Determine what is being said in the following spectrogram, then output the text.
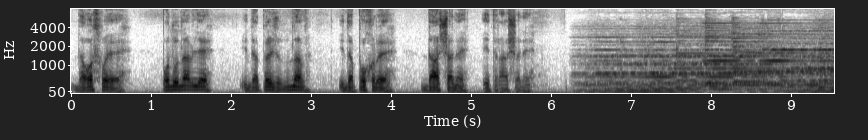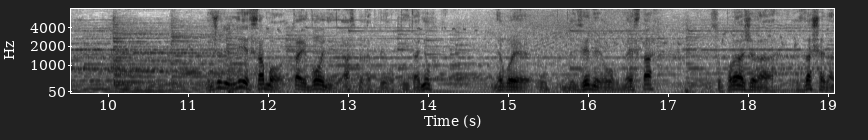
da osvoje Podunavlje i da pređu Dunav i da pohore Dašane i Trašane. Međutim, nije samo taj vojni aspekt bio u pitanju, nego je u blizini ovog mesta su pronađena značajna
